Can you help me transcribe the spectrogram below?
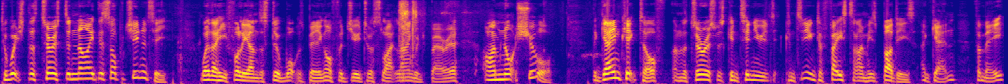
to which the tourist denied this opportunity. Whether he fully understood what was being offered due to a slight language barrier, I'm not sure. The game kicked off, and the tourist was continued, continuing to FaceTime his buddies. Again, for me,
